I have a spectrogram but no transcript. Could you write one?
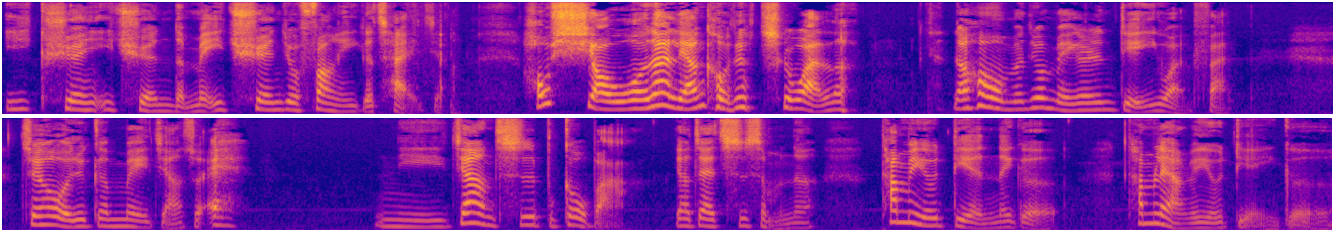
一圈一圈的，每一圈就放一个菜，这样好小哦，那两口就吃完了。然后我们就每个人点一碗饭。最后我就跟妹讲说：“哎，你这样吃不够吧？要再吃什么呢？他们有点那个，他们两个有点一个，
